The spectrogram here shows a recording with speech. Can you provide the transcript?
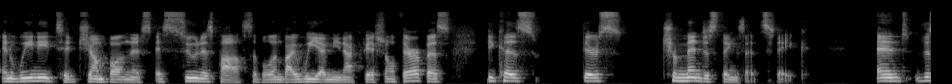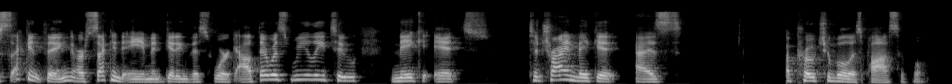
and we need to jump on this as soon as possible. And by we, I mean occupational therapists, because there's tremendous things at stake. And the second thing, our second aim in getting this work out there was really to make it, to try and make it as approachable as possible.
